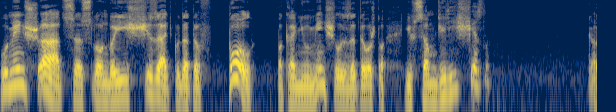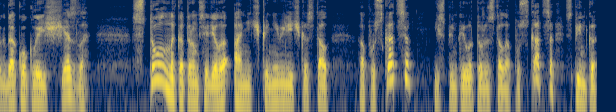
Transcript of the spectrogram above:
уменьшаться, словно бы исчезать куда-то в пол, пока не уменьшилась из-за того, что и в самом деле исчезла. Когда кукла исчезла, Стул, на котором сидела Анечка-невеличка, стал опускаться, и спинка его тоже стала опускаться, спинка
